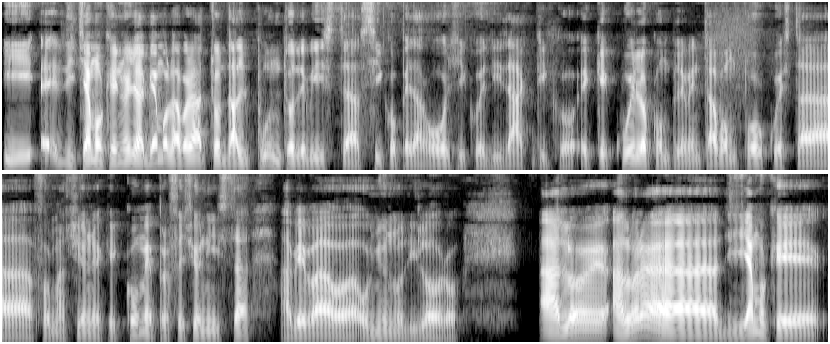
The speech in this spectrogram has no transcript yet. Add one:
i, eh, diciamo che noi abbiamo lavorato dal punto di vista psicopedagogico e didattico e che quello complementava un po' questa formazione che come professionista aveva ognuno di loro. Allora, allora diciamo che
